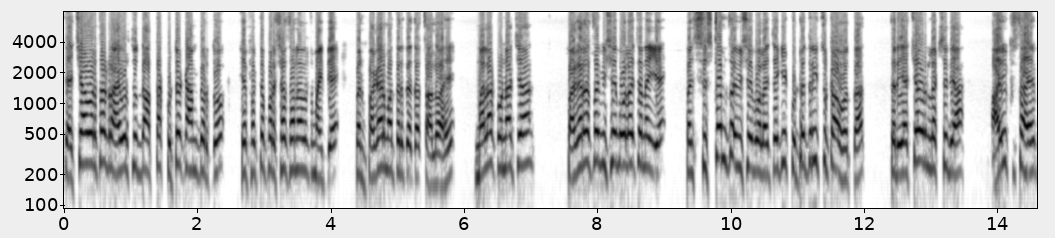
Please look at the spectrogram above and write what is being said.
त्याच्यावरचा ड्रायव्हर सुद्धा आता कुठं काम करतो हे फक्त प्रशासनालाच माहिती आहे पण पगार मात्र त्याचा चालू आहे. मला कोणाच्या पगाराचा विषय बोलायचा नाहीये पण सिस्टमचा विषय बोलायचा की कुठेतरी चुका होतात. तर याच्यावर लक्ष द्या. आयुक्त साहेब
